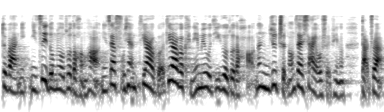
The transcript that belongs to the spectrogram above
对吧？你你自己都没有做得很好，你再浮现第二个，第二个肯定没有第一个做得好，那你就只能在下游水平打转，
